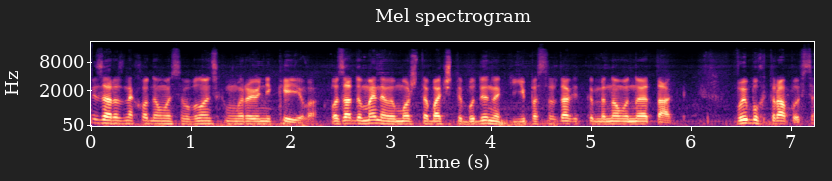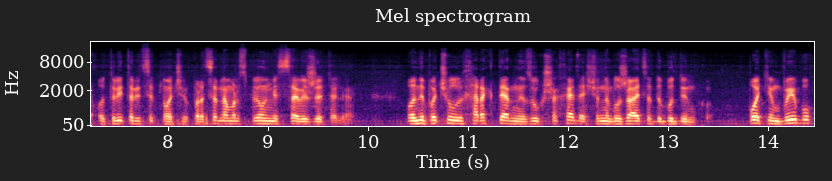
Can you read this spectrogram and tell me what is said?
Ми зараз знаходимося в Оболонському районі Києва. Позаду мене ви можете бачити будинок, який постраждав від комбінованої атаки. Вибух трапився о 3.30 ночі. Про це нам розповіли місцеві жителі. Вони почули характерний звук шахеда, що наближається до будинку. Потім вибух,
